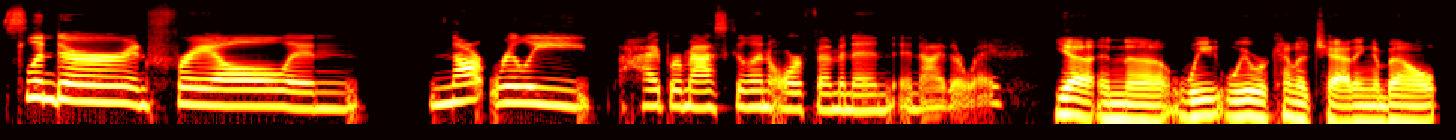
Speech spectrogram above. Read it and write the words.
slender and frail and not really hyper masculine or feminine in either way. Yeah, and uh, we we were kind of chatting about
